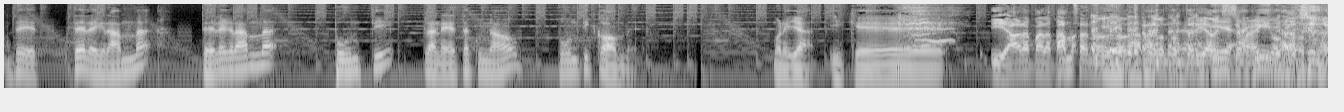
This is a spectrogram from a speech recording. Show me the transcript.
de Telegram, telegram.planetacunao.com. Bueno, ya, y que Y ahora para pasta no, déjame con tontería a ver si se me ha equivocado. Se me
